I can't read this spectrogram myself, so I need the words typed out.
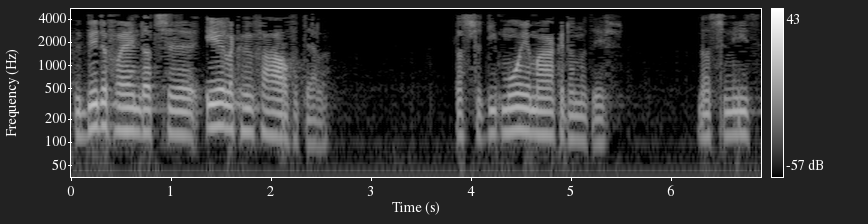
We bidden voor hen dat ze eerlijk hun verhaal vertellen. Dat ze het niet mooier maken dan het is. Dat ze niet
